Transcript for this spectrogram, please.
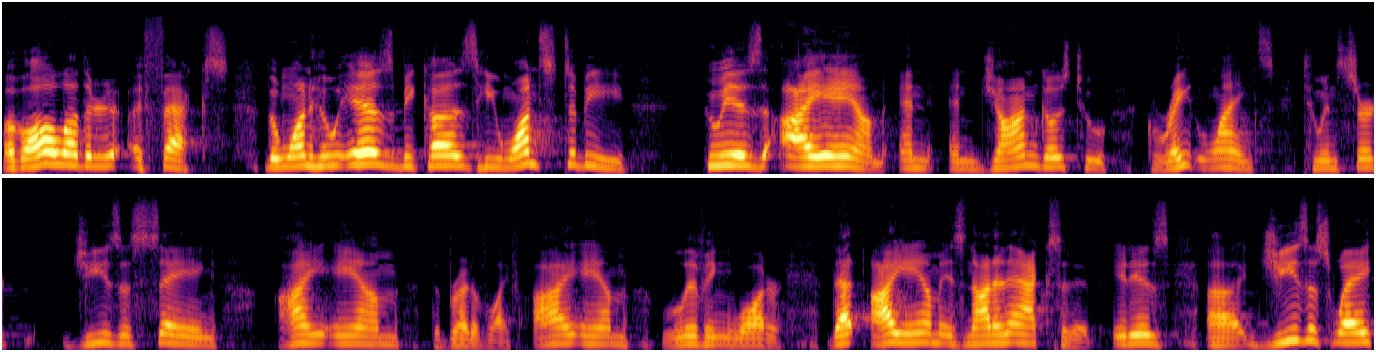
of all other effects, the one who is because he wants to be, who is I am. And, and John goes to great lengths to insert Jesus saying, I am the bread of life. I am living water. That I am is not an accident. It is uh, Jesus' way,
